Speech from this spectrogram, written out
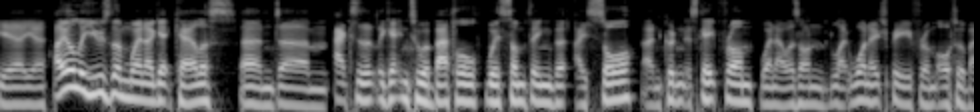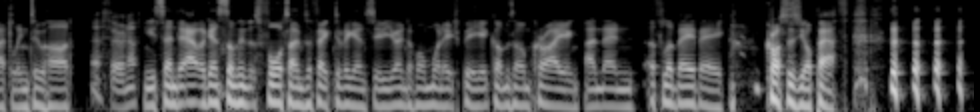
yeah, yeah. I only use them when I get careless and um, accidentally get into a battle with something that I saw and couldn't escape from when I was on like one HP from auto battling too hard. Eh, fair enough. You send it out against something that's four times effective against you. You end up on one HP. It comes home crying, and then a flabebe crosses your path.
